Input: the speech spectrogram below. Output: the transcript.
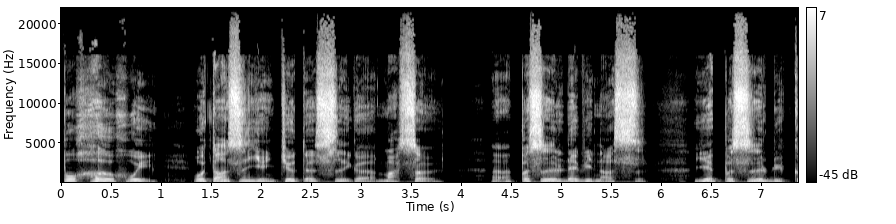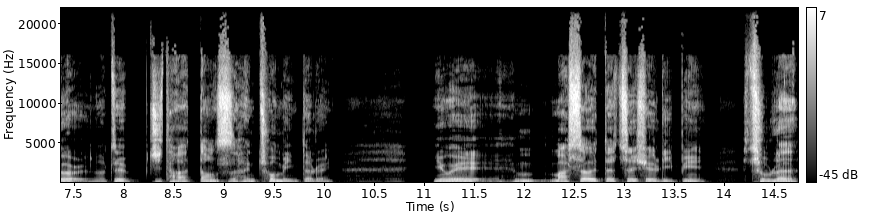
不后悔。我当时研究的是一个马塞尔，啊，不是雷维纳斯。也不是吕格尔，这其他当时很出名的人，因为马塞尔的哲学里边，除了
